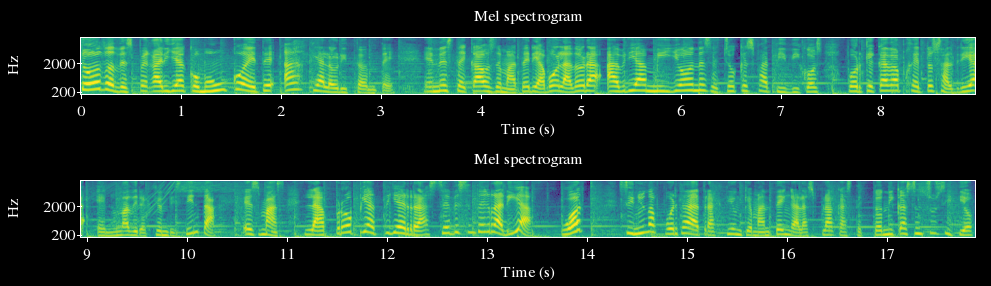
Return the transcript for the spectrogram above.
todo despegaría como un cohete hacia el horizonte. En este caos de materia voladora habría millones de choques fatídicos porque cada objeto saldría en una dirección distinta. Es más, la propia Tierra se desintegraría. ¿What? Sin una fuerza de atracción que mantenga las placas tectónicas en su sitio,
